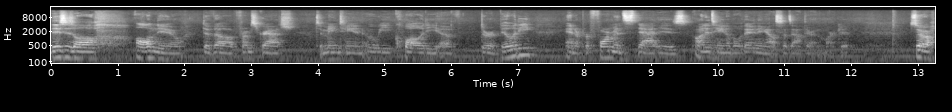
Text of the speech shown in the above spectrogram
This is all all new, developed from scratch to maintain an OE quality of durability and a performance that is unattainable with anything else that's out there in the market. So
